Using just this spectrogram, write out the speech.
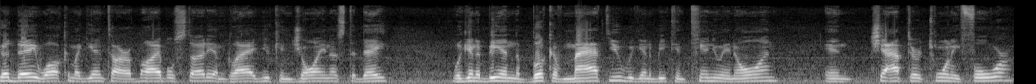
Good day. Welcome again to our Bible study. I'm glad you can join us today. We're going to be in the book of Matthew. We're going to be continuing on in chapter 24.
